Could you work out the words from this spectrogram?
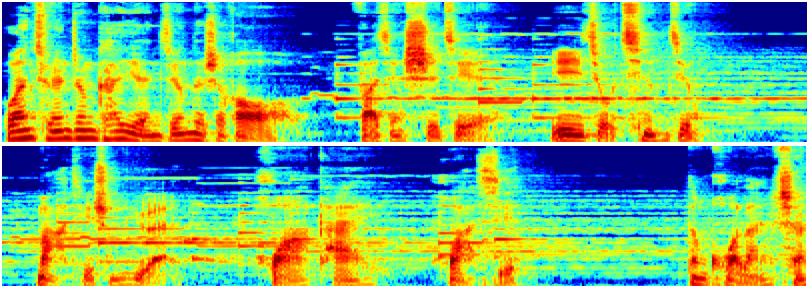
完全睁开眼睛的时候，发现世界依旧清静，马蹄声远，花开花谢，灯火阑珊。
